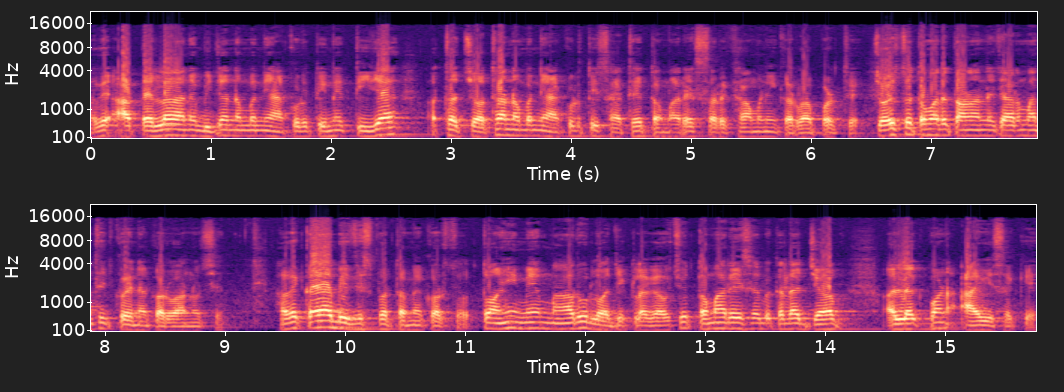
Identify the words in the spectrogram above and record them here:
હવે આ પહેલા અને બીજા નંબરની આકૃતિને ત્રીજા અથવા ચોથા નંબરની આકૃતિ સાથે તમારે સરખામણી કરવા પડશે. ચોઈસ તો તમારે ત્રણ અને ચારમાંથી જ કોઈને કરવાનું છે. હવે કયા બેઝિસ પર તમે કરશો? તો અહીં મેં મારું લોજિક લગાવું છું. તમારા હિસાબે કદાચ જવાબ અલગ પણ આવી શકે.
